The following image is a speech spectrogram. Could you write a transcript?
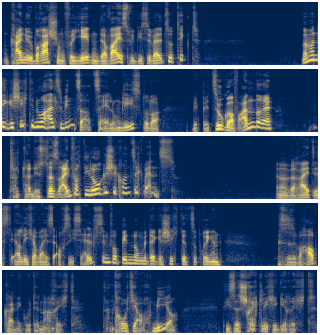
Und keine Überraschung für jeden, der weiß, wie diese Welt so tickt. Wenn man die Geschichte nur als Winzererzählung liest oder mit Bezug auf andere, dann ist das einfach die logische Konsequenz. Wenn man bereit ist, ehrlicherweise auch sich selbst in Verbindung mit der Geschichte zu bringen, ist es überhaupt keine gute Nachricht. Dann droht ja auch mir dieses schreckliche Gericht.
